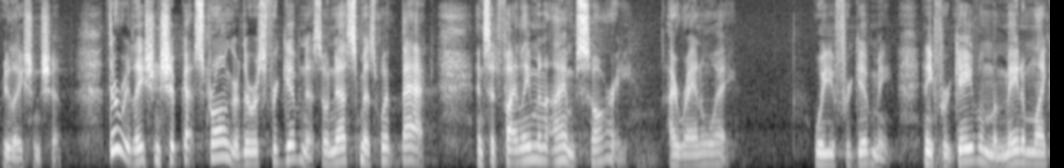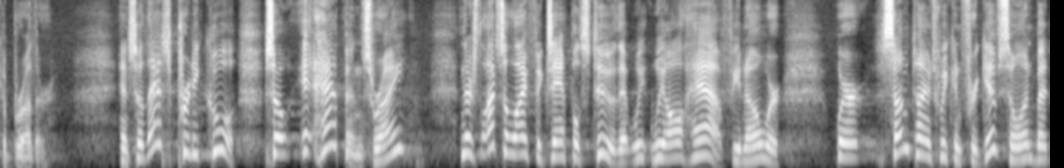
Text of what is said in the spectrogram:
relationship. Their relationship got stronger. There was forgiveness. Onesimus went back and said, Philemon, I am sorry. I ran away. Will you forgive me? And he forgave him and made him like a brother. And so that's pretty cool. So it happens, right? And there's lots of life examples too that we, we all have, you know, where, where sometimes we can forgive someone, but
